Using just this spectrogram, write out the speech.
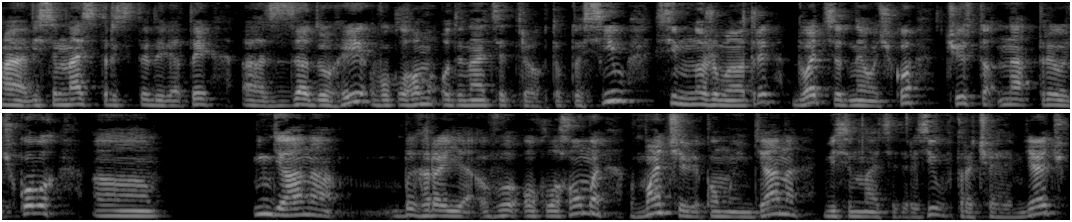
18-39 е, з-за дуги в Оклахоми 11-3. Тобто 7, 7 множимо на 3, 21 очко. Чисто на 3 очкових. Індіана виграє в Оклахоми в матчі, в якому Індіана 18 разів втрачає м'яч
